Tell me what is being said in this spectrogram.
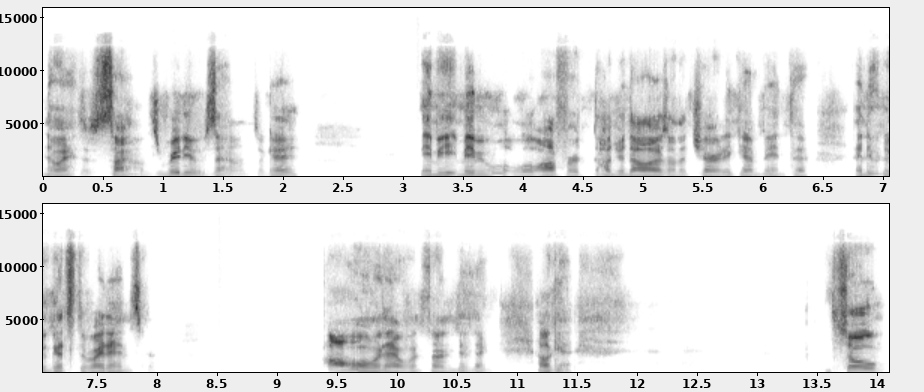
No answers. Silence. Radio silence. Okay. Maybe maybe we'll, we'll offer hundred dollars on the charity campaign to anyone who gets the right answer. Oh, and everyone's starting to think. Okay. So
